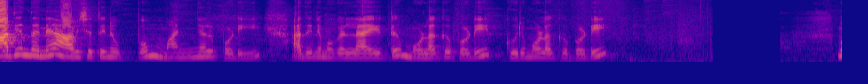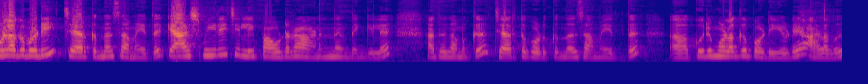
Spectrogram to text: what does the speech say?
ആദ്യം തന്നെ ആവശ്യത്തിന് ഉപ്പും മഞ്ഞൾപ്പൊടി അതിന് മുകളിലായിട്ട് മുളക് പൊടി കുരുമുളക് പൊടി മുളക് പൊടി ചേർക്കുന്ന സമയത്ത് കാശ്മീരി ചില്ലി പൗഡർ ആണെന്നുണ്ടെങ്കിൽ അത് നമുക്ക് ചേർത്ത് കൊടുക്കുന്ന സമയത്ത് കുരുമുളക് പൊടിയുടെ അളവ്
